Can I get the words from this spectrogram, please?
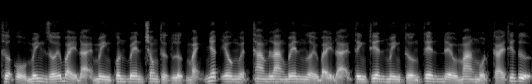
thượng cổ minh giới bảy đại minh quân bên trong thực lực mạnh nhất yêu nguyệt tham lang bên người bảy đại tinh thiên minh tướng tên đều mang một cái thiên tự,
